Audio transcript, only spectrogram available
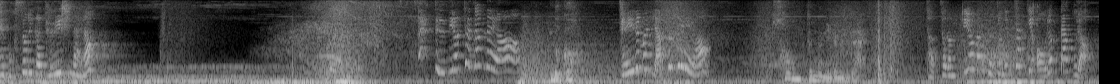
제 목소리가 들리시나요? 드디어 찾았네요. 누구? 제 이름은 야프테예요. 처음 듣는 이름인데 저처럼 뛰어난 보조는 찾기 어렵다고요.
